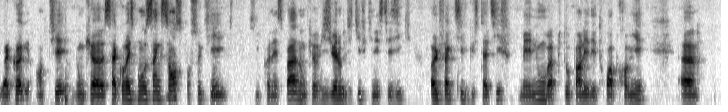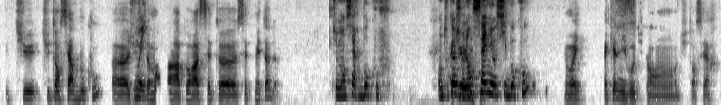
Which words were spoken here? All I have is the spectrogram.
VACOG entier. Donc euh, ça correspond aux cinq sens pour ceux qui ne connaissent pas. Donc visuel, auditif, kinesthésique, olfactif, gustatif. Mais nous, on va plutôt parler des trois premiers. tu t'en sers beaucoup justement par rapport à cette, cette méthode? Je m'en sers beaucoup. En tout cas, je l'enseigne aussi beaucoup. Oui. À quel niveau tu t'en sers?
